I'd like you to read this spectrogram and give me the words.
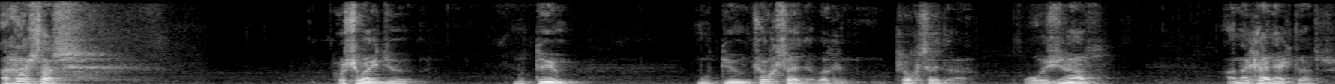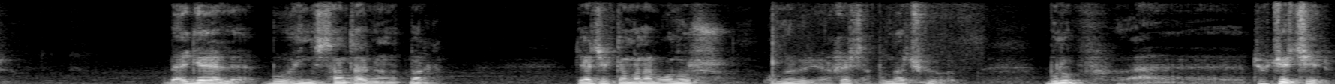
Arkadaşlar, hoşuma gidiyor. Mutluyum. Mutluyum çok sayıda, bakın çok sayıda. Orijinal, ana kaynaklar, belgelerle bu Hindistan tarihini anlatmak gerçekten bana bir onur, onur veriyor arkadaşlar. Bunlar çıkıyor. Bulup eee, Türkçe çevirip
